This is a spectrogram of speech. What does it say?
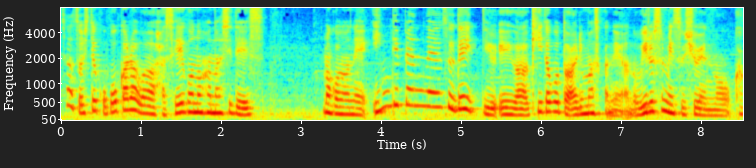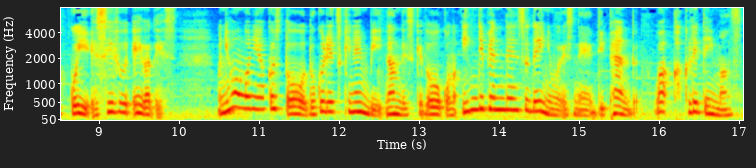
さあそしてここからは派生語の話です。まあ、このね「インディペンデンス・デイ」っていう映画聞いたことありますかね？あのウィル・スミス主演のかっこいい SF 映画です。日本語に訳すと独立記念日なんですけどこのインディペンデンス・デイにもですね depend は隠れています。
